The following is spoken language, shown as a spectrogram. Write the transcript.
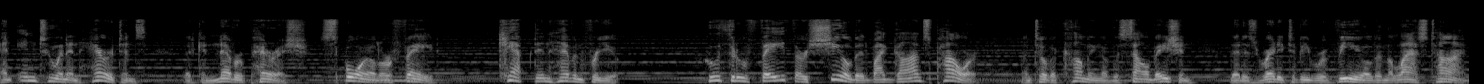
and into an inheritance that can never perish, spoil, or fade, kept in heaven for you, who through faith are shielded by God's power until the coming of the salvation that is ready to be revealed in the last time.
